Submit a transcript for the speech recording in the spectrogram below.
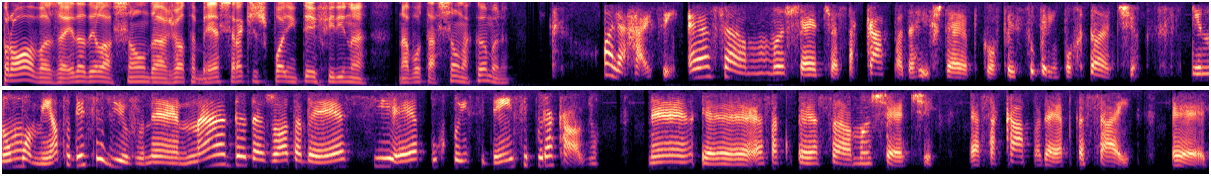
provas aí da delação da JBS. Será que isso pode interferir na, na votação na Câmara? Olha, Heisen, essa manchete, essa capa da revista Época foi super importante e num momento decisivo, né? Nada da JBS é por coincidência e por acaso, né? É, essa, essa manchete, essa capa da época sai é,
